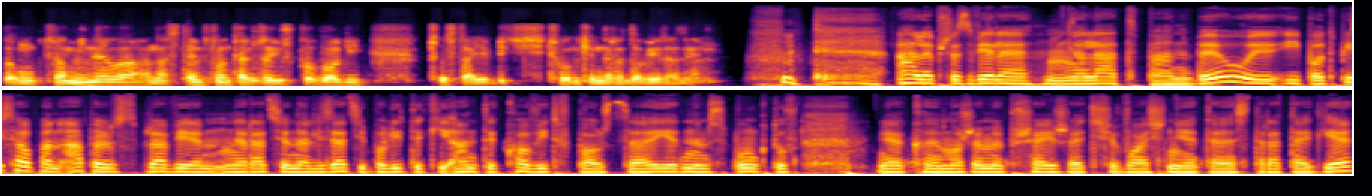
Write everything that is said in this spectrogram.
tą, która minęła, a następną, także już powoli przestaje być członkiem Narodowej Rady. Ale przez wiele lat pan był i podpisał pan apel w sprawie racjonalizacji polityki anty-COVID w Polsce. Jednym z punktów, jak możemy przejrzeć właśnie tę strategię,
